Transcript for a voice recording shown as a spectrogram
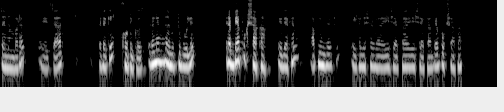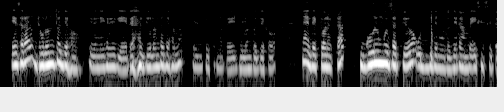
চার নম্বরে এই চার এটা কি ফ্রটিকোস এটা নিয়ে আমি একটু বলি, এটা ব্যাপক শাখা। এই দেখেন, আপনি দেখেন, এখানে শাখা, এই শাখা এই শাখা, ব্যাপক শাখা। এছাড়া ঝুলন্ত দেহ এই এখানে কি এটা ঝুলন্ত দেহ না? এই চোখের মতো, এই ঝুলন্ত দেহ। হ্যাঁ দেখতে অনেকটা গুল্ম জাতীয় উদ্ভিদের মতো, যেটা আমরা এসএসসি তে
